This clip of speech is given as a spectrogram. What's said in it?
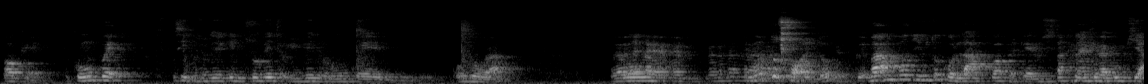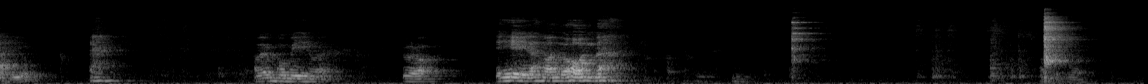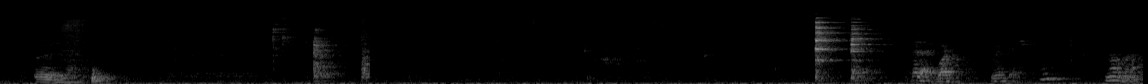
Ok, comunque, sì, possiamo dire che il suo vetro, il vetro comunque mm, odora. Abbiamo una- È, è- è molto solido, va un po' diluito con l'acqua perché non si stacca neanche da cucchiaio. Me un po' meno, eh. Però. Eh, la madonna! Spazio Quella. Eh dai, buono, mi piace. No, ma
